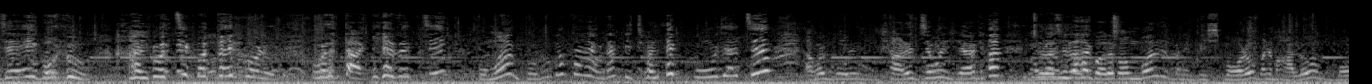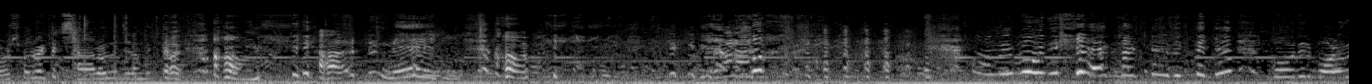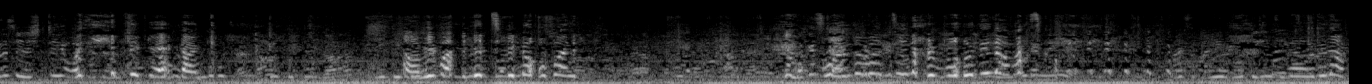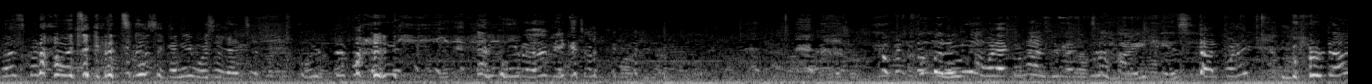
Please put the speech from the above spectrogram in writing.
যে, এই গরু আমি বলছি, কোথায় গরু? বলে, তাকিয়ে দেখছি। ওমা, গরু কোথায়? ওটা পিছনে কুঁজ আছে। আবার গরু ষাঁড়ের যেমন ইয়াটা ঝোলা ঝোলা হয়, গল কম্বল মানে বেশ বড় মানে ভালো, বড় সড়ো একটা ষাঁড় হলে যেরকম দেখতে হয়। আমি আর নেই, আমি আমি বৌদিকে এক ধাক্কা এদিক থেকে বৌদির বড় বড় সৃষ্টি ওই দিক থেকে এক ধাক্কা আমি পালিয়েছি ও পালি আমাকে বলতে পারছি না আর বৌদি নামাজ বৌদি নামাজ করে আমার যেখানে ছিল সেখানেই বসে গেছে। উঠতে পারেনি। আর দেখে চলে আমার এখন হাসি পাচ্ছে তারপরে গরুটা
